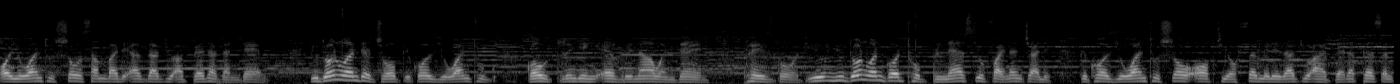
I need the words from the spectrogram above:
or you want to show somebody else that you are better than them. You don't want a job because you want to go drinking every now and then. Praise God. You, you don't want God to bless you financially because you want to show off to your family that you are a better person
